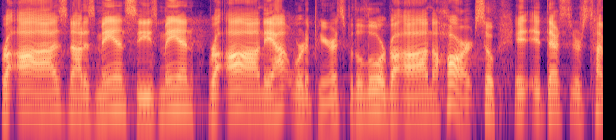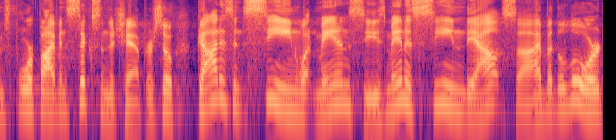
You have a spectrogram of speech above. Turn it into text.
ra'ah not as man sees. Man ra'ah on the outward appearance, but the Lord ra'ah on the heart. So it, it, there's, there's times four, five, and six in the chapter. So God isn't seeing what man sees. Man is seeing the outside, but the Lord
